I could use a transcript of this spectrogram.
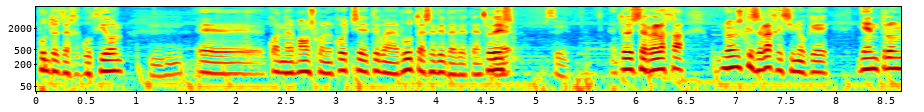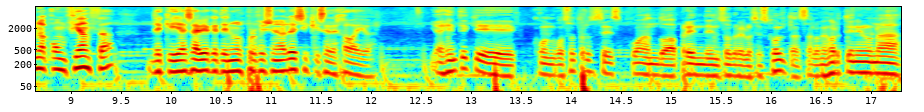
puntos de ejecución, Ujú. eh, cuando vamos con el coche, tema de rutas, etcétera, etcétera. Entonces, sí. entonces se relaja, no es que se relaje, sino que ya entró en una confianza de que ya sabía que teníamos profesionales y que se dejaba llevar. Y hay gente que con vosotros es cuando aprenden sobre los escoltas. A lo mejor tienen una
